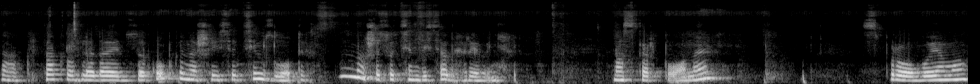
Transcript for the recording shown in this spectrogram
Так, так виглядають закупки на 67 злотих, ну, на 670 гривень. Маскарпоне. Спробуємо.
